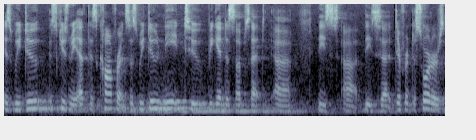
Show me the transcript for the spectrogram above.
is we do, excuse me, at this conference, is we do need to begin to subset uh, these, uh, these uh, different disorders.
